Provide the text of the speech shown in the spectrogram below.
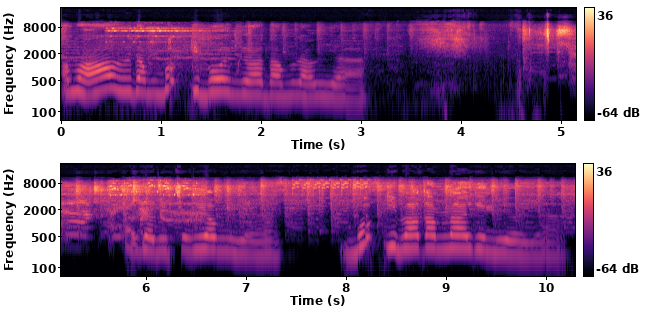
Ama harbiden bok gibi oynuyor adamlar ya. Aga bitiriyorum ya. Bok gibi adamlar geliyor ya.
